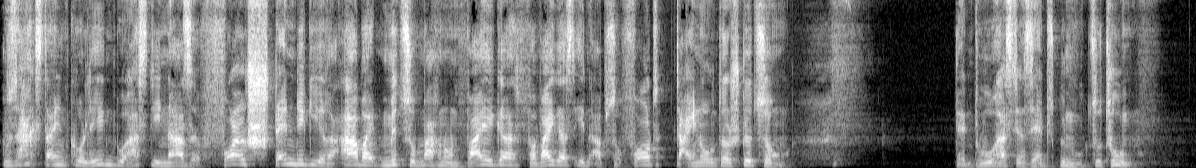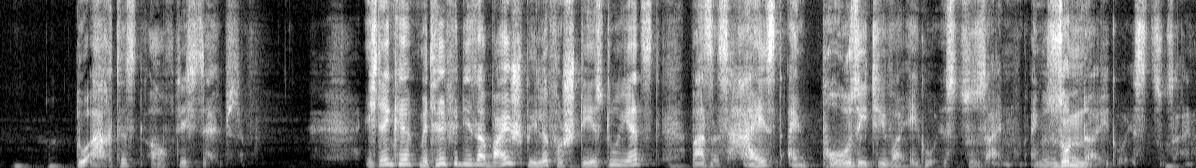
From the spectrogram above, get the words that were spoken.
Du sagst deinen Kollegen, du hast die Nase vollständig, ihre Arbeit mitzumachen und weigerst, verweigerst ihnen ab sofort deine Unterstützung. Denn du hast ja selbst genug zu tun. Du achtest auf dich selbst. Ich denke, mit Hilfe dieser Beispiele verstehst du jetzt, was es heißt, ein positiver Egoist zu sein, ein gesunder Egoist zu sein.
